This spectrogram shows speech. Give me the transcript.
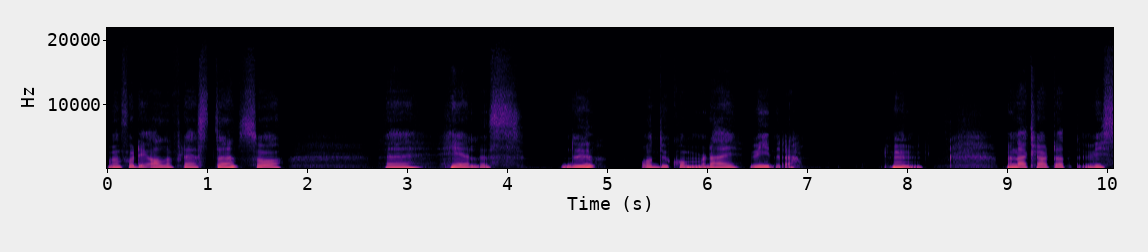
men for de aller fleste så eh, heles du, og du kommer deg videre. Hmm. Men det er klart at hvis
